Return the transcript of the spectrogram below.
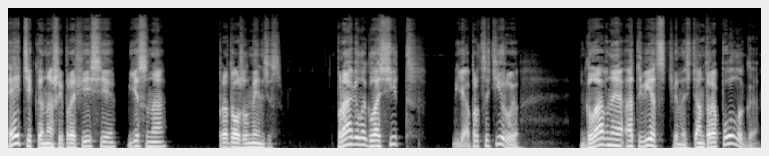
«Этика нашей профессии ясна», — продолжил Мензис. «Правило гласит, я процитирую, главная ответственность антрополога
